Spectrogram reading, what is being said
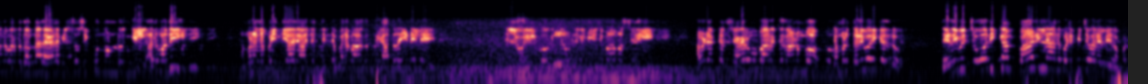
എന്ന് പറഞ്ഞ് തന്നാൽ അയാളെ വിശ്വസിക്കുന്നുണ്ടെങ്കിൽ അത് മതി. നമ്മളെല്ലാം ഇപ്പൊ ഇന്ത്യ രാജ്യത്തിന്റെ പല ഭാഗത്തും യാത്ര ചെയ്യണില്ലേ? നെല്ലൂരിൽ പോകുന്ന മസ്ജിദിൽ അവിടെയൊക്കെ ഷെയർ മുബാറക്ക് കാണുമ്പോ നമ്മൾ തെളിവ് വഹിക്കല്ലോ തെളിവ് ചോദിക്കാൻ പാടില്ല എന്ന് പഠിപ്പിച്ചവരല്ലേ നമ്മൾ.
